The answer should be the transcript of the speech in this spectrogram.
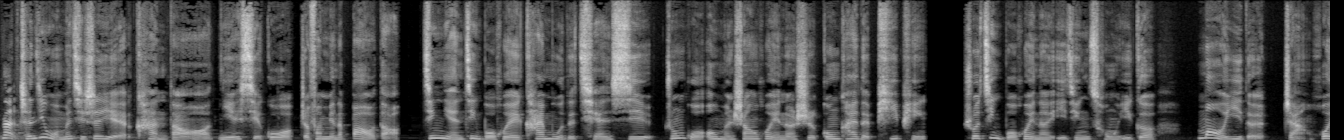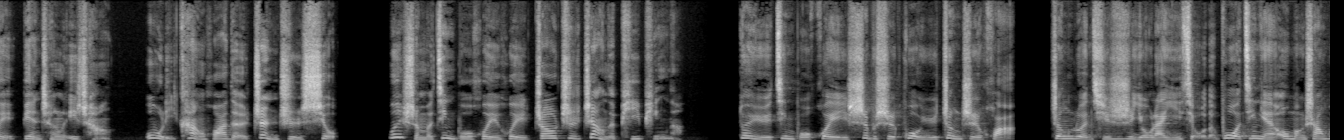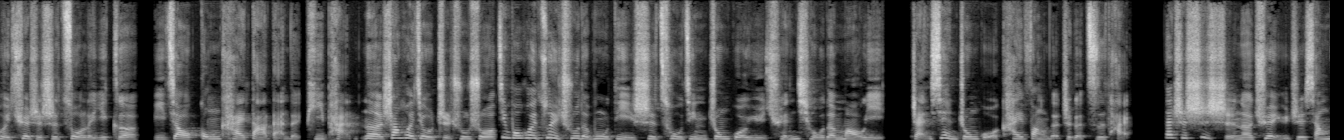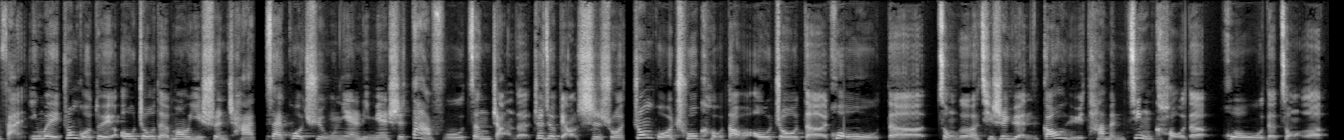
那陈静，我们其实也看到哦，你也写过这方面的报道。今年进博会开幕的前夕，中国欧盟商会呢是公开的批评，说进博会呢已经从一个贸易的展会变成了一场雾里看花的政治秀。为什么进博会会招致这样的批评呢？对于进博会是不是过于政治化？争论其实是由来已久的，不过今年欧盟商会确实是做了一个比较公开大胆的批判。那商会就指出说，进博会最初的目的是促进中国与全球的贸易，展现中国开放的这个姿态。但是事实呢，却与之相反，因为中国对欧洲的贸易顺差在过去五年里面是大幅增长的，这就表示说，中国出口到欧洲的货物的总额其实远高于他们进口的货物的总额。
